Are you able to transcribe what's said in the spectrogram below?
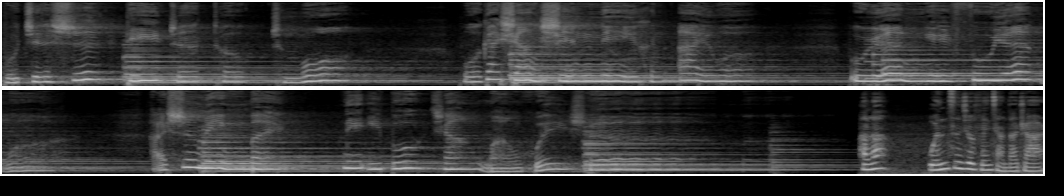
不解释，低着头沉默？我该相信你很爱我，不愿意敷衍我，还是明白你已不想挽回什么？好了，文字就分享到这儿。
